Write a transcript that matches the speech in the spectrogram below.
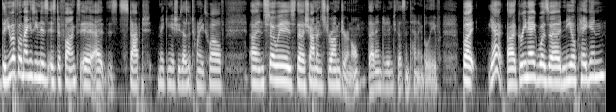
the UFO magazine is is defunct. It, uh, it stopped making issues as of 2012, uh, and so is the Shaman's Drum Journal that ended in 2010, I believe. But yeah, uh, Green Egg was a neo pagan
